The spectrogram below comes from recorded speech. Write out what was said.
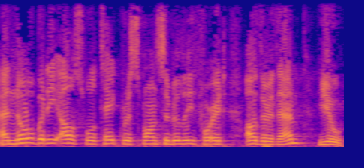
And nobody else will take responsibility for it other than you.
